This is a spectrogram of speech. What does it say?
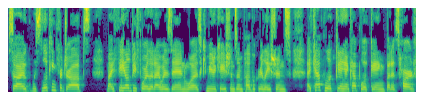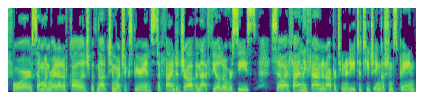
So I was looking for jobs. My field before that I was in was communications and public relations. I kept looking and kept looking, but it's hard for someone right out of college with not too much experience to find a job in that field overseas. So I finally found an opportunity to teach English in Spain.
